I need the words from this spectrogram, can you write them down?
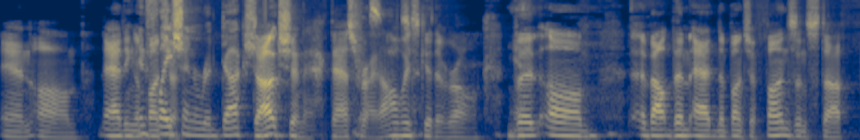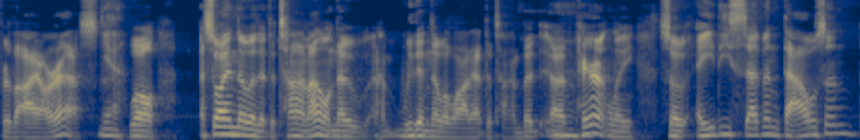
and um, adding a bunch of Inflation reduction. Reduction Act. That's right. I always get it wrong. But um, about them adding a bunch of funds and stuff for the IRS. Yeah. Well, so I know it at the time. I don't know. We didn't know a lot at the time, but uh, Mm-hmm. apparently, so eighty-seven thousand.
